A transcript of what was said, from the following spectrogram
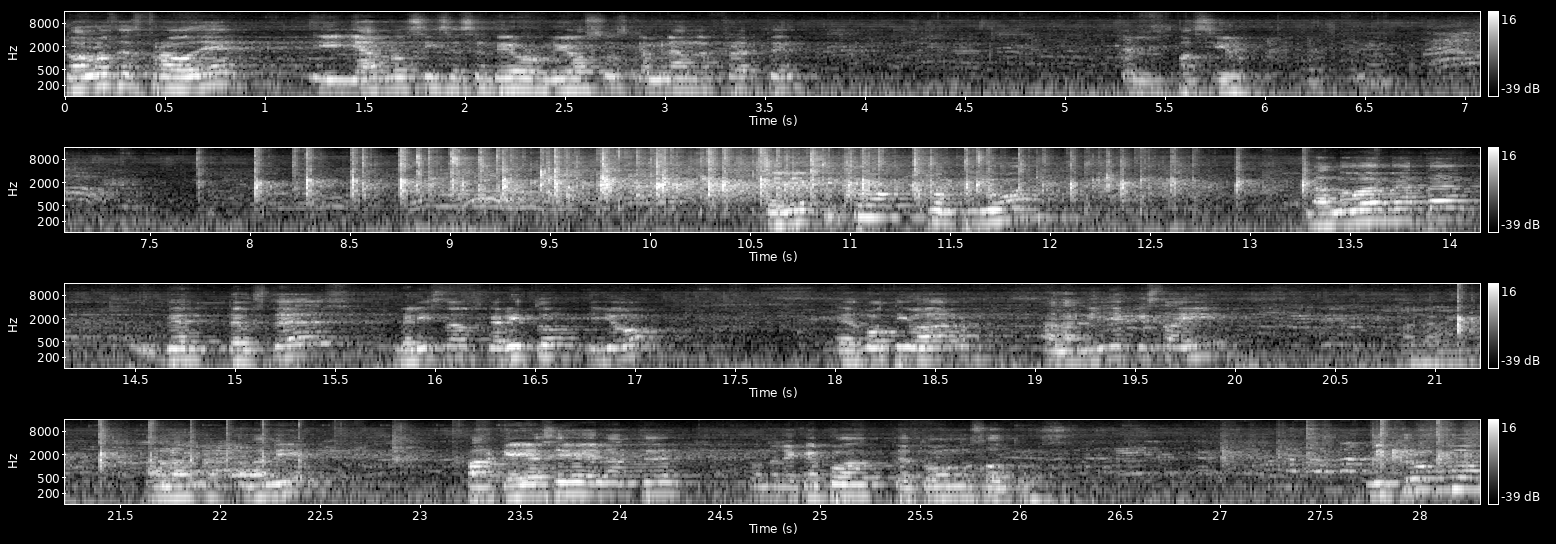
No los defraudé y ya los hice sentir orgullosos caminando enfrente del pasivo. El éxito continúa. La nueva meta de, ustedes, Melissa, Oscarito y yo, es motivar a la niña que está ahí, a la, niña, para que ella siga adelante con el equipo de todos nosotros. Mi triunfo,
